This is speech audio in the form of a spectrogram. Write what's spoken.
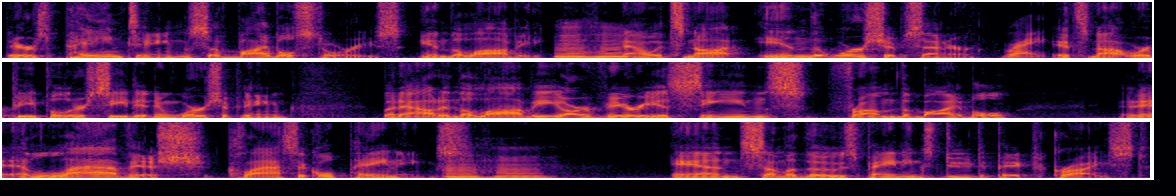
There's paintings of Bible stories in the lobby. Now, it's not in the worship center. Mm-hmm. Right. It's not where people are seated and worshiping, but out in the lobby are various scenes from the Bible and, and lavish classical paintings. Mm-hmm. And some of those paintings do depict Christ.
